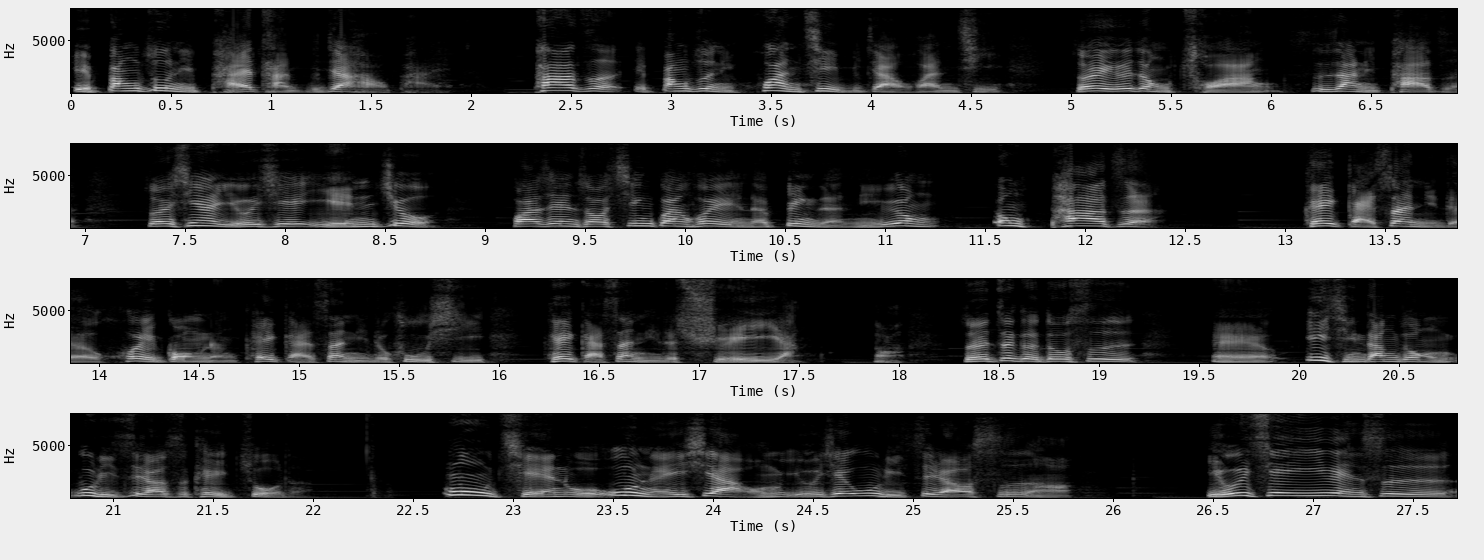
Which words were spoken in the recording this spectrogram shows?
也帮助你排痰比较好排，趴着也帮助你换气比较好换气。所以有一种床是让你趴着，所以现在有一些研究发现说，新冠肺炎的病人你用用趴着可以改善你的肺功能，可以改善你的呼吸，可以改善你的血氧啊。所以这个都是呃疫情当中我们物理治疗是可以做的。目前我问了一下，我们有一些物理治疗师哈，有一些医院是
